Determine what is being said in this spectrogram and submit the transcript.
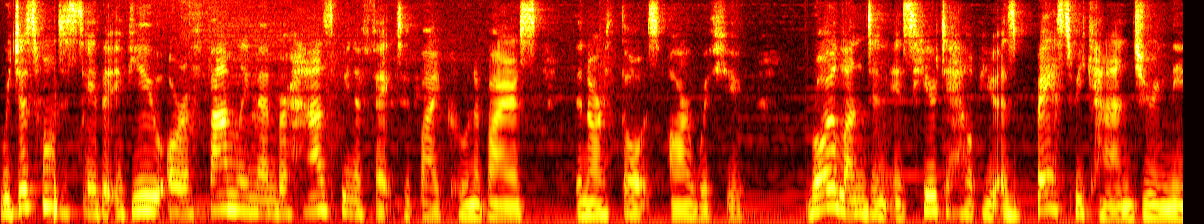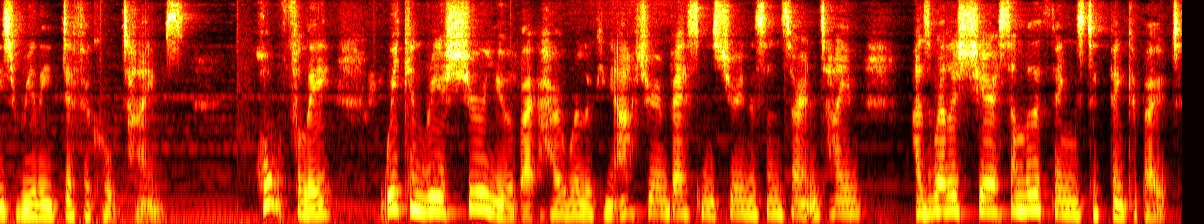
we just want to say that if you or a family member has been affected by coronavirus, then our thoughts are with you. Royal London is here to help you as best we can during these really difficult times. Hopefully, we can reassure you about how we're looking after your investments during this uncertain time, as well as share some of the things to think about.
